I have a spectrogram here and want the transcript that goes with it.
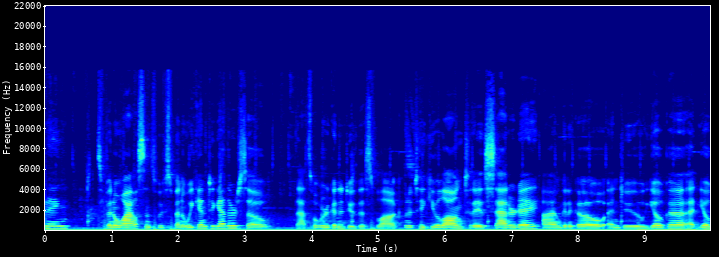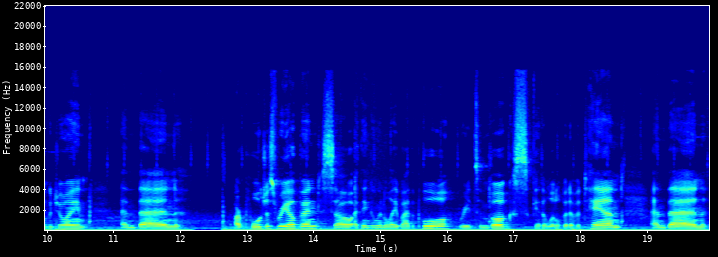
morning. It's been a while since we've spent a weekend together, so that's what we're gonna do this vlog. I'm gonna take you along. Today is Saturday. I'm gonna go and do yoga at Yoga Joint, and then our pool just reopened, so I think I'm gonna lay by the pool, read some books, get a little bit of a tan, and then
